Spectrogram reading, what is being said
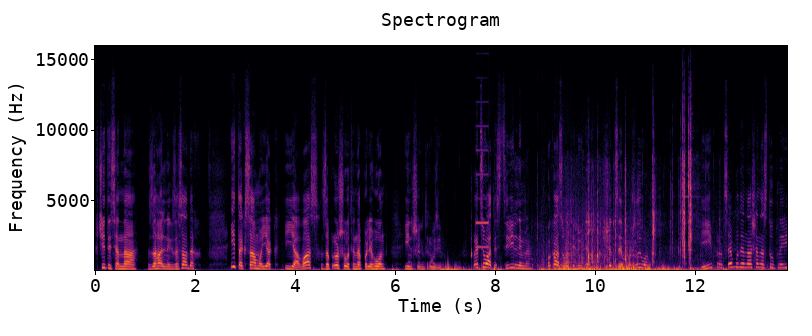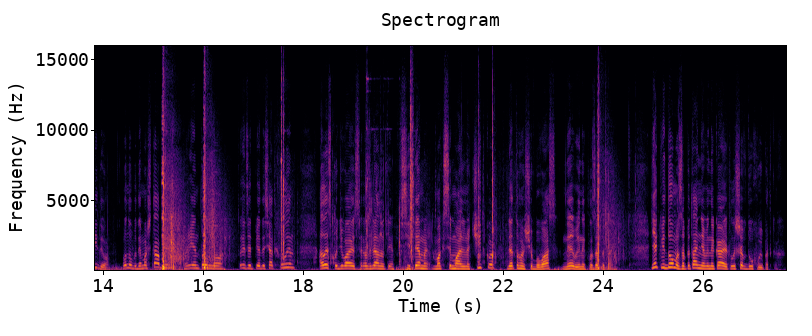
вчитися на загальних засадах, і так само, як і я вас, запрошувати на полігон інших друзів. Працювати з цивільними, показувати людям, що це можливо. І про це буде наше наступне відео. Воно буде масштабним, орієнтовно 30-50 хвилин, але сподіваюся розглянути всі теми максимально чітко для того, щоб у вас не виникло запитань. Як відомо, запитання виникають лише в двох випадках:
